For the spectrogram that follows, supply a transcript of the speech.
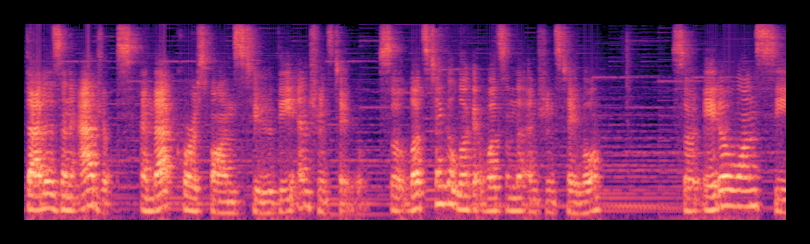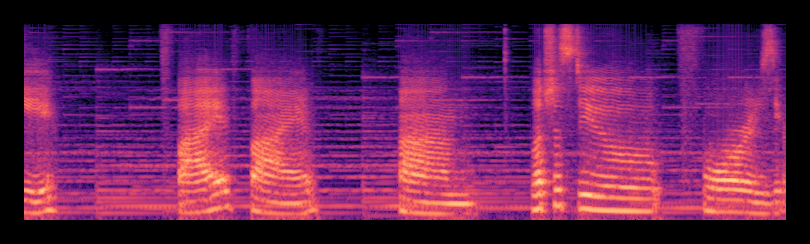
That is an address, and that corresponds to the entrance table. So let's take a look at what's in the entrance table. So 801C, 55, um, let's just do 40.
